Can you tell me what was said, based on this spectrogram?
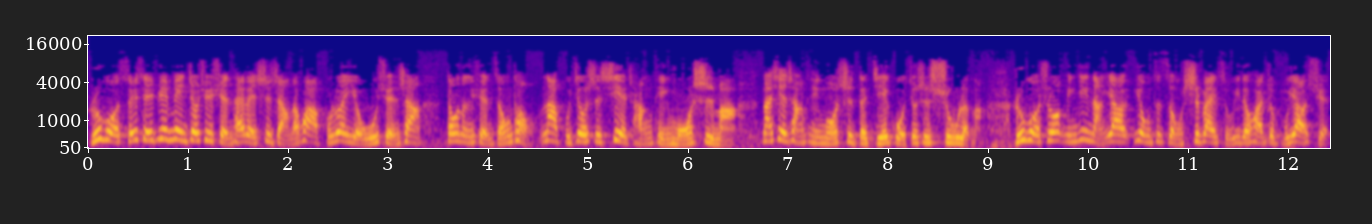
如果随随便便就去选台北市长的话，不论有无选上都能选总统，那不就是谢长廷模式吗？那谢长廷模式的结果就是输了嘛。如果说民进党要用这种失败主义的话，就不要选。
